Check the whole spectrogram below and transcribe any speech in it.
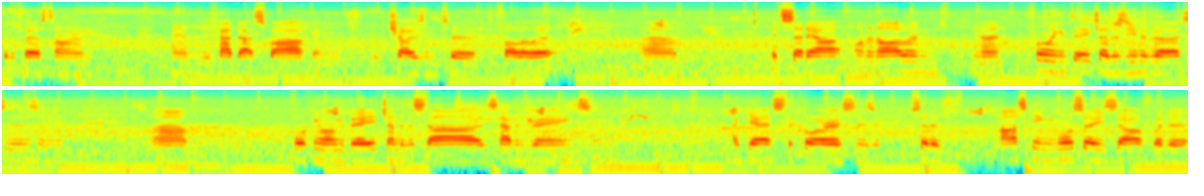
for the first time and you've had that spark and you've, you've chosen to, to, follow it. Um, it's set out on an island, you know, falling into each other's universes and um, walking along the beach under the stars, having drinks. I guess the chorus is sort of asking more so yourself whether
